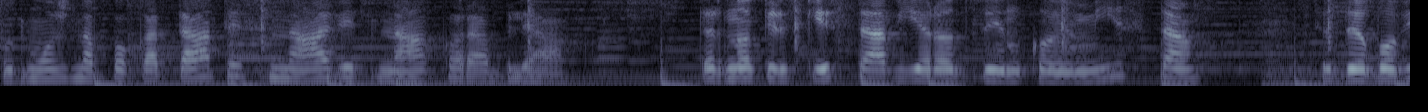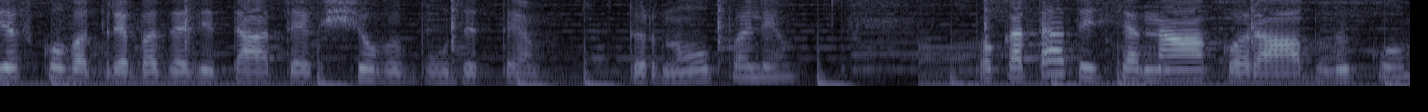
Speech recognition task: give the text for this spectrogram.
Тут можна покататись навіть на кораблях. Тернопільський став є родзинкою міста. Сюди обов'язково треба завітати, якщо ви будете в Тернополі, покататися на кораблику.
